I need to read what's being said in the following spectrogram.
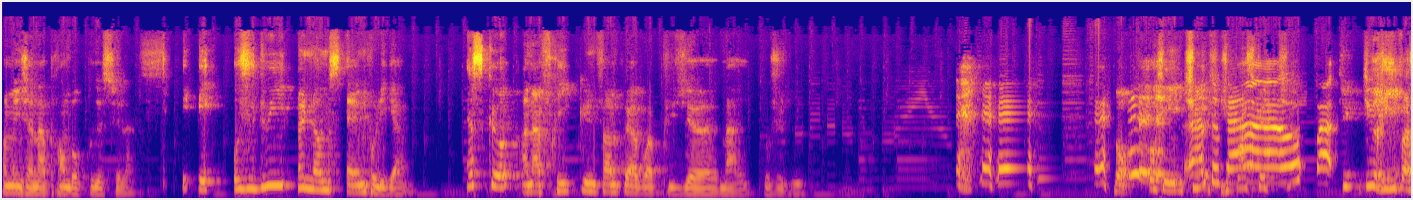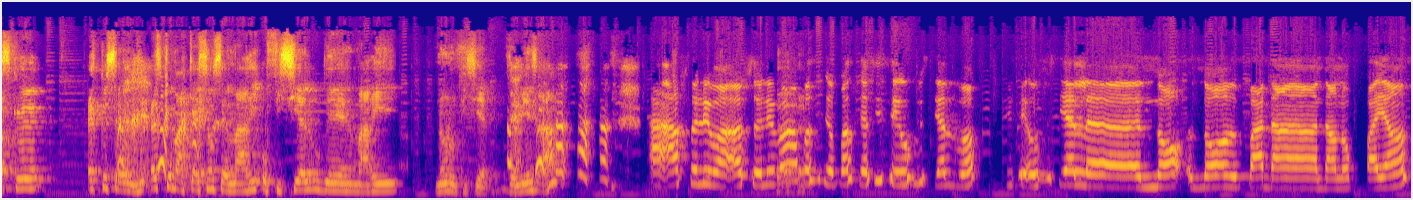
moi, j'en apprends beaucoup de cela. Et, et aujourd'hui, un homme est un polygame. Est-ce qu'en Afrique, une femme peut avoir plusieurs maris aujourd'hui? Bon, ok. Tu, en tout que tu, tu- tu ris parce que est-ce que, c'est- est-ce que ma question c'est mari officiel ou bien mari non officiel? C'est bien ça? Ah, absolument, absolument, parce que, parce que si c'est officiel, bon, si c'est officiel, euh, non, non, pas dans, dans nos croyances,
